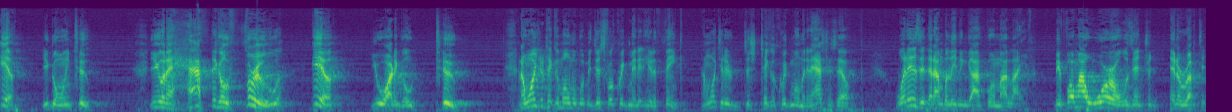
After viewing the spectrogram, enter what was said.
if you're going to. You're going to have to go through if you are to go to. And I want you to take a moment with me just for a quick minute here to think. And I want you to just take a quick moment and ask yourself, what is it that I'm believing God for in my life? Before my world was inter- interrupted,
